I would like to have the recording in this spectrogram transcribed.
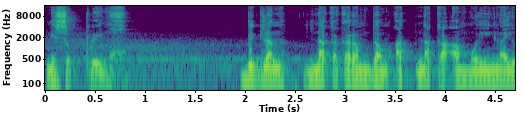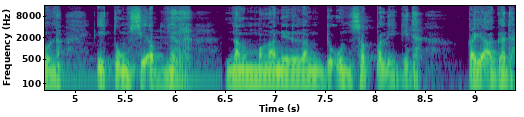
ni Supremo, biglang nakakaramdam at nakaamoy ngayon itong si Abner ng mga nilalang doon sa paligid. Kaya agad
